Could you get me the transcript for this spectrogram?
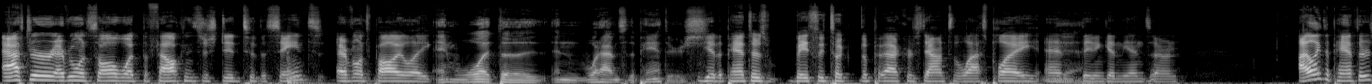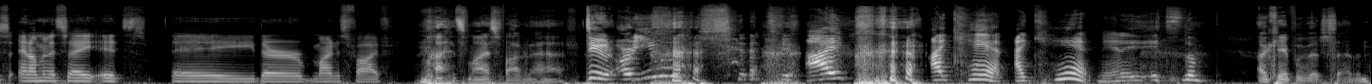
after everyone saw what the Falcons just did to the Saints, everyone's probably like, And what the and what happened to the Panthers? yeah, the Panthers basically took the Packers down to the last play and Yeah. they didn't get in the end zone. I like the Panthers, and I'm gonna say it's a they're minus five Minus minus five and a half. Dude, are you? Dude, I, I can't. I can't, man. It- It's the. I can't believe that just happened.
